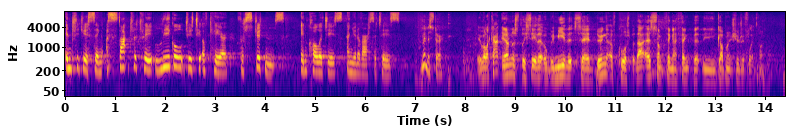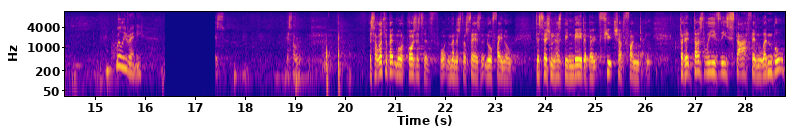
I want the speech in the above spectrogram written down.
introducing a statutory legal duty of care for students in colleges and universities? Minister. Eh, well, I can't earnestly say that it will be me that's uh, doing it, of course, but that is something I think that the government should reflect on. Willie Rennie. It's, it's, a, it's a little bit more positive what the Minister says, that no final decision has been made about future funding. But it does leave these staff in limbo,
